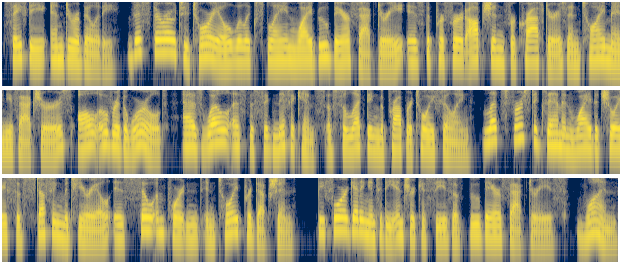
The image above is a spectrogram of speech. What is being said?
safety, and durability. This thorough tutorial will explain why Boo Bear Factory is the preferred option for crafters and toy manufacturers all over the world, as well as the significance of selecting the proper toy filling. Let's first examine why the choice of stuffing material is so important in toy production before getting into the intricacies of Boo Bear Factory's. 1.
